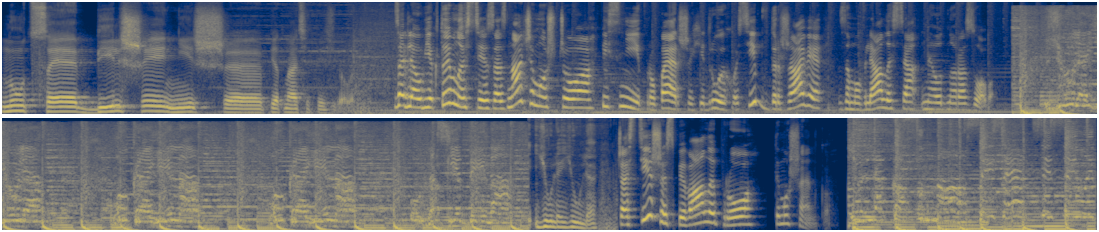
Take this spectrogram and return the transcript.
Ну, це більше, ніж е, 15 тисяч доларів. Задля об'єктивності зазначимо, що пісні про перших і других осіб в державі замовлялися неодноразово. Юля, Юля, Україна, Україна, у нас єдина. Юля, Юля. Частіше співали про Тимошенко. Юля косу носить, серці сили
